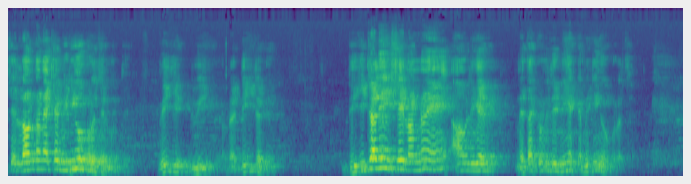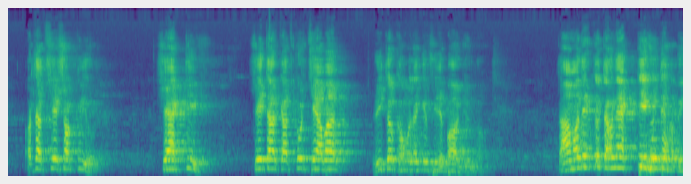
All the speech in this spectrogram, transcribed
সে লন্ডনে একটা ভিডিও করেছে মধ্যে। ডিজিটালি ডিজিটালি সে লন্ডনে আওয়ামী লীগের নেতাকর্মীদের নিয়ে একটা মিটিংও করেছে। অর্থাৎ সে সক্রিয়, সে অ্যাক্টিভ সে তার কাজ করছে আবার ঋত ক্ষমতাকে ফিরে পাওয়ার জন্য। তা আমাদেরকে তখন অ্যাক্টিভ হতে হবে,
